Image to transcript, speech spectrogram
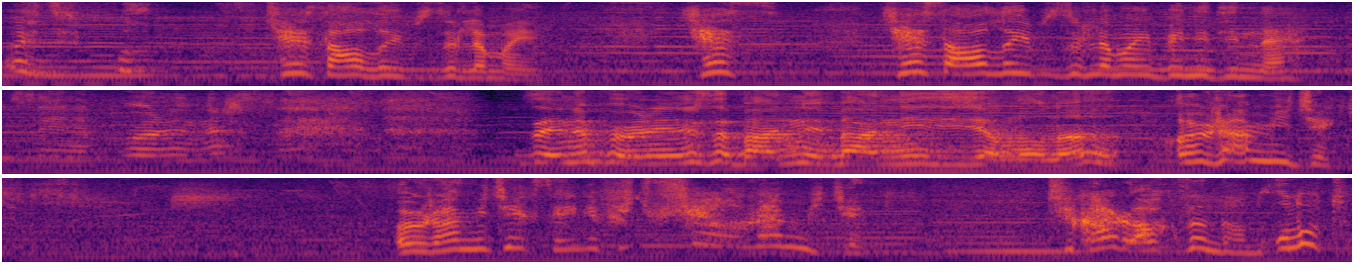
saçma. Kes ağlayıp zırlamayı. Kes. Kes ağlayıp zırlamayı beni dinle. Zeynep öğrenirse... Zeynep öğrenirse ben ne, ben ne diyeceğim ona? Öğrenmeyecek. Öğrenmeyecek Zeynep hiçbir şey öğrenmeyecek. Çıkar aklından unut.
